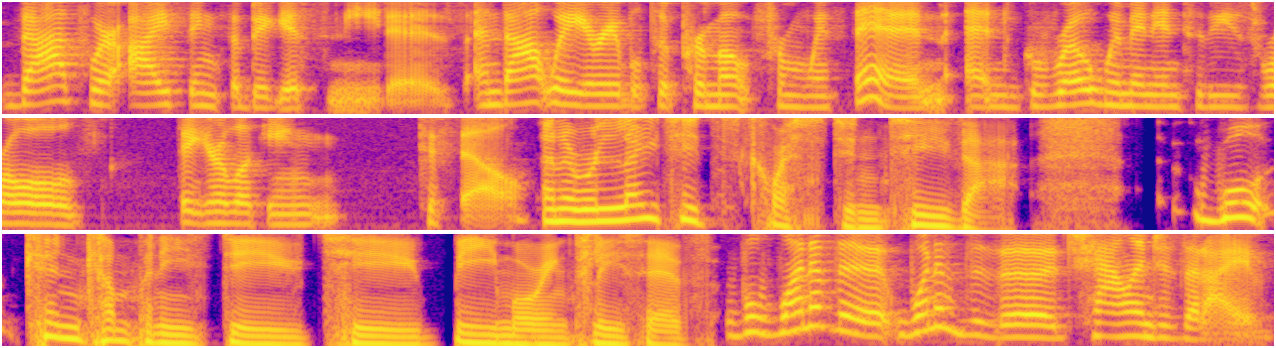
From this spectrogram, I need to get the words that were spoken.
That's where I think the biggest need is. And that way you're able to promote from within and grow women into these roles that you're looking to fill. And a related question to that what can companies do to be more inclusive? Well, one of the one of the, the, challenges that I've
